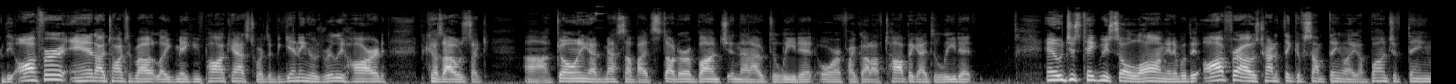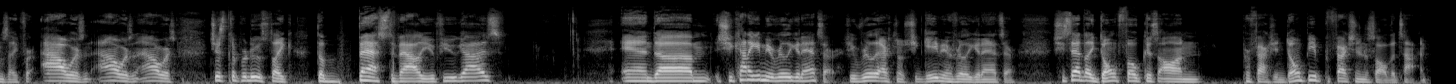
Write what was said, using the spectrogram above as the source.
the offer. And I talked about like making podcasts towards the beginning. It was really hard because I was like uh, going, I'd mess up, I'd stutter a bunch, and then I would delete it. Or if I got off topic, I'd delete it and it would just take me so long. And with the offer, I was trying to think of something like a bunch of things, like for hours and hours and hours, just to produce like the best value for you guys. And um, she kind of gave me a really good answer. She really, actually, no, she gave me a really good answer. She said, like, don't focus on perfection. Don't be a perfectionist all the time.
